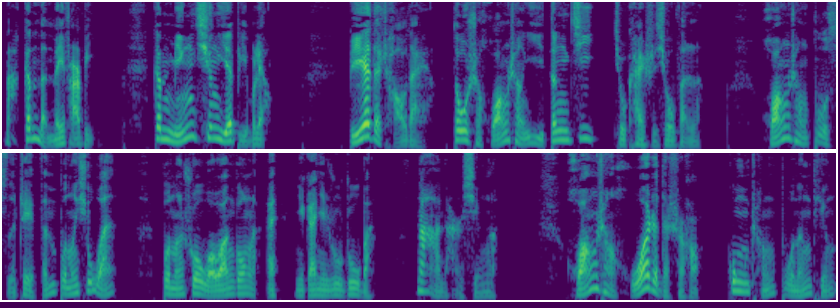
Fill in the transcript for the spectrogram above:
那根本没法比，跟明清也比不了。别的朝代啊，都是皇上一登基就开始修坟了，皇上不死，这坟不能修完，不能说我完工了，哎，你赶紧入住吧，那哪行啊？皇上活着的时候，工程不能停。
